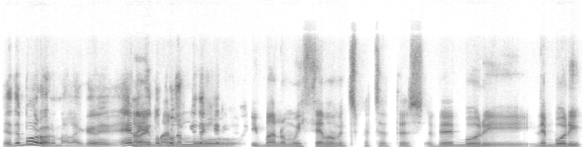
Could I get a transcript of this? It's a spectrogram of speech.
Ε, δεν μπορώ, ρε μαλάκα. Ένα Α, για η το μάνα πρόσωπο και τα μου- χέρια. Η μάνα μου έχει θέμα με τις πετσέτες. Δεν μπορεί, δεν μπορεί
